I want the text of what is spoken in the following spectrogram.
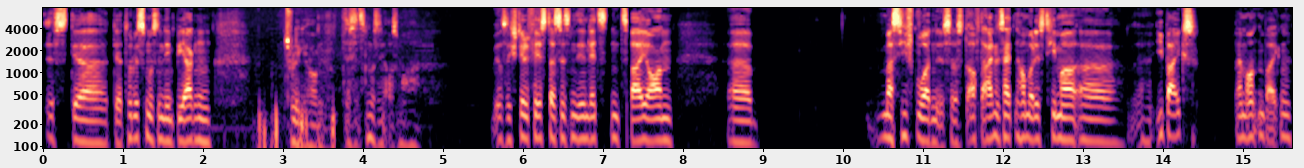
ist der, der Tourismus in den Bergen, Entschuldigung, das jetzt muss ich ausmachen. Also ich stelle fest, dass es in den letzten zwei Jahren äh, massiv geworden ist. Also auf der einen Seite haben wir das Thema äh, E-Bikes beim Mountainbiken.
